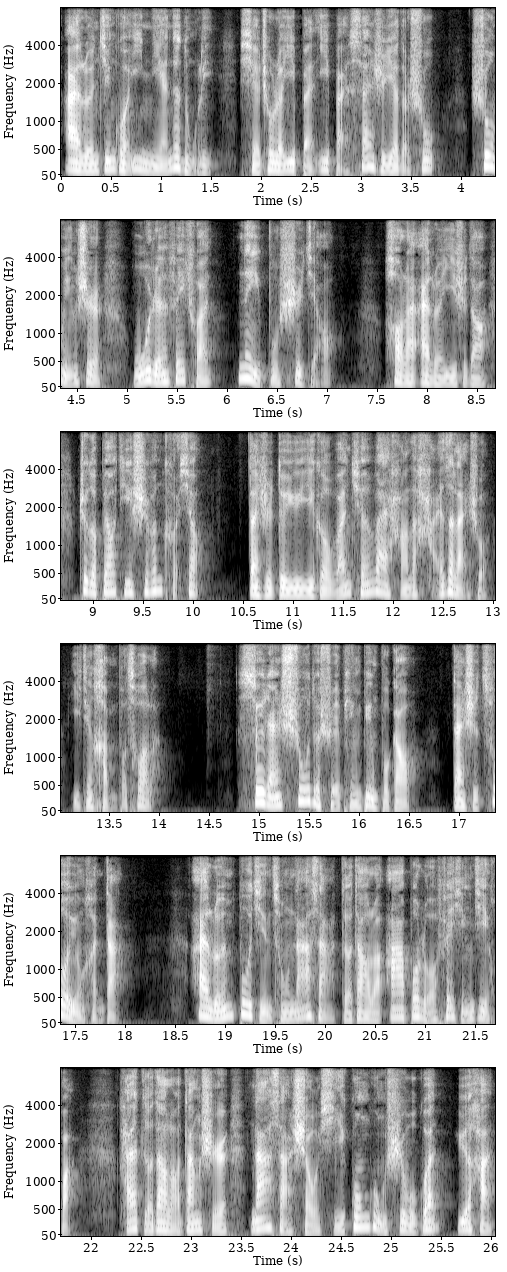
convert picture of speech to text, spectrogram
艾伦经过一年的努力，写出了一本一百三十页的书，书名是《无人飞船内部视角》。后来，艾伦意识到这个标题十分可笑，但是对于一个完全外行的孩子来说，已经很不错了。虽然书的水平并不高，但是作用很大。艾伦不仅从 NASA 得到了阿波罗飞行计划。还得到了当时 NASA 首席公共事务官约翰·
